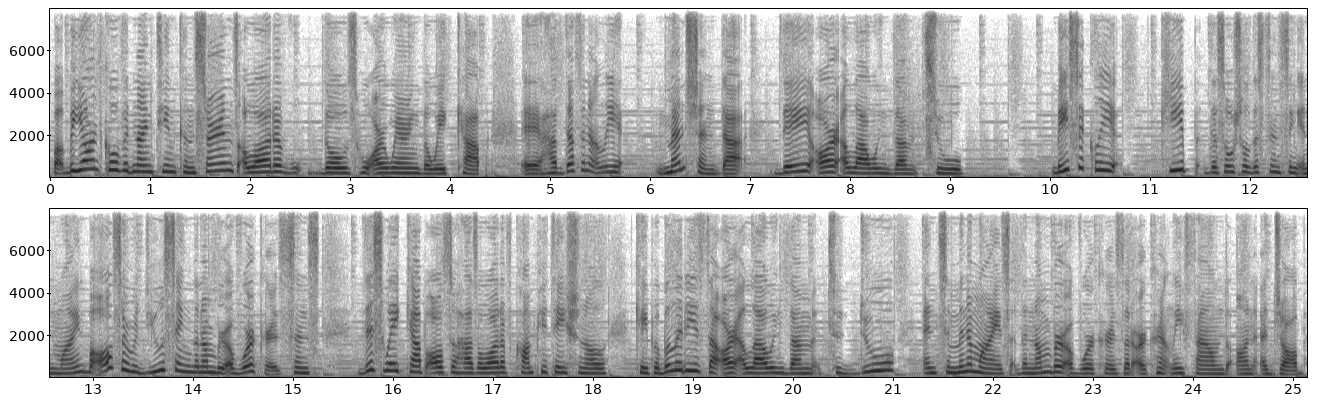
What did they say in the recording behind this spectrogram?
But beyond COVID-19 concerns, a lot of those who are wearing the wake cap uh, have definitely mentioned that they are allowing them to basically keep the social distancing in mind, but also reducing the number of workers since this wake cap also has a lot of computational capabilities that are allowing them to do and to minimize the number of workers that are currently found on a job.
